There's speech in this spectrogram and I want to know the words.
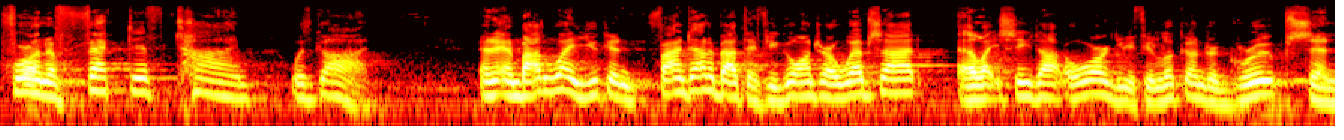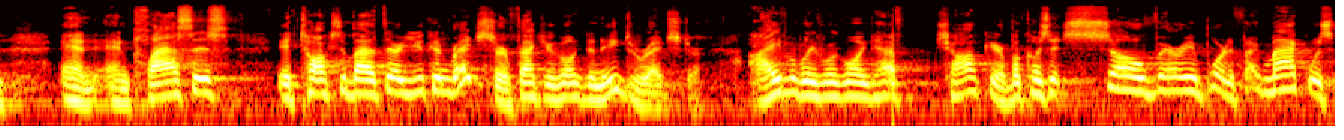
for an effective time with God. And, and by the way, you can find out about that if you go onto our website, lhc.org, if you look under groups and, and, and classes, it talks about it there. You can register. In fact, you're going to need to register. I even believe we're going to have childcare because it's so very important. In fact, Mac was,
